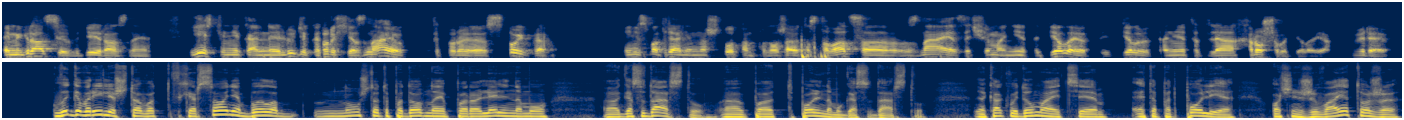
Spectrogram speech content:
эмиграции у людей разные. Есть уникальные люди, которых я знаю, которые стойко и несмотря ни на что там продолжают оставаться, зная, зачем они это делают, и делают они это для хорошего дела, я уверяю. Вы говорили, что вот в Херсоне было ну, что-то подобное параллельному государству, э, подпольному государству. Э, как вы думаете, это подполье очень живая тоже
